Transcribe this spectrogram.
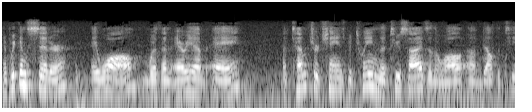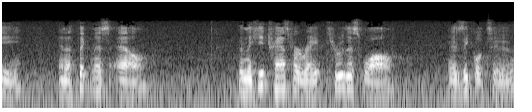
If we consider a wall with an area of A, a temperature change between the two sides of the wall of delta T, and a thickness L, then the heat transfer rate through this wall is equal to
